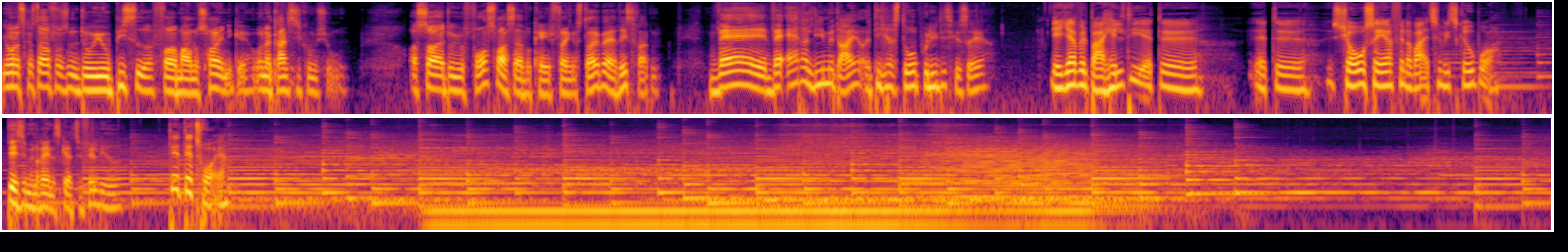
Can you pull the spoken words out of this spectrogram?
Jonas Kristoffersen, du er jo bisidder for Magnus Heunicke under Grænsningskommissionen. Og så er du jo forsvarsadvokat for Inger Støjberg i Rigsretten. Hvad, hvad er der lige med dig og de her store politiske sager? Ja, jeg er vel bare heldig, at, øh, at øh, sjove sager finder vej til mit skrivebord. Det er simpelthen rent skær tilfældighed. Det, det tror jeg.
